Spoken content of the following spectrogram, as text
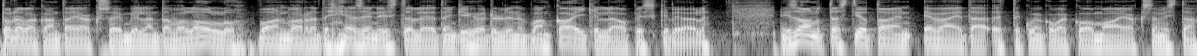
todellakaan tämä jakso ei millään tavalla ollut, vaan varrantin jäsenistö oli jotenkin hyödyllinen vaan kaikille opiskelijoille. Niin saanut tästä jotain eväitä, että kuinka vaikka omaa jaksamista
